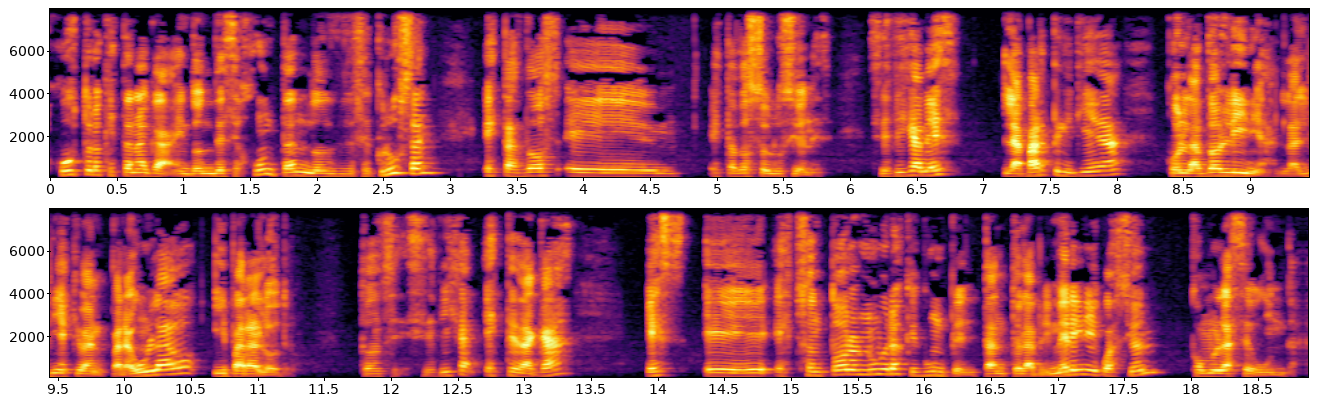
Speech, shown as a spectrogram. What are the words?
Justo los que están acá, en donde se juntan, donde se cruzan estas dos, eh, estas dos soluciones. Si se fijan, es la parte que queda con las dos líneas, las líneas que van para un lado y para el otro. Entonces, si se fijan, este de acá eh, es, son todos los números que cumplen tanto la primera inecuación como la segunda.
